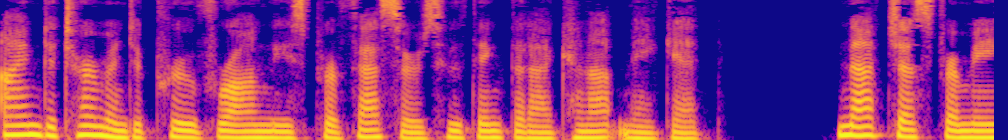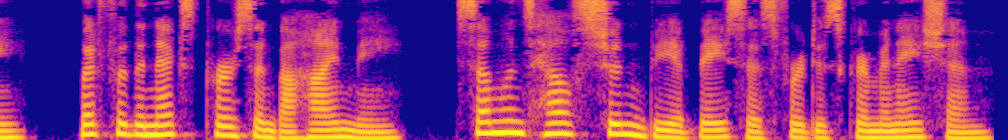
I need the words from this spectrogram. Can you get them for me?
I'm determined to prove wrong these professors who think that I cannot make it. Not just for me, but for the next person behind me, someone's health shouldn't be a basis for discrimination.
